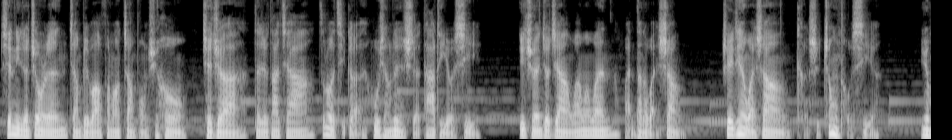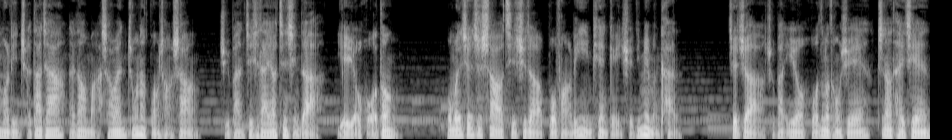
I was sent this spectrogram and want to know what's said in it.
先领着众人将背包放到帐篷去后，接着带着大家做了几个互相认识的大地游戏。一群人就这样玩玩玩，玩到了晚上。这一天晚上可是重头戏，因为我们领着大家来到马沙湾中央的广场上，举办接下来要进行的夜游活动。我们先是煞有其事地播放灵异影片给学弟妹们看，接着主办夜游活动的同学站到台前，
